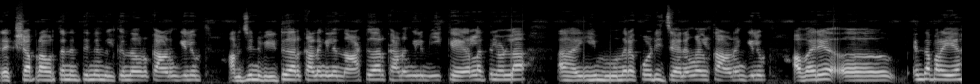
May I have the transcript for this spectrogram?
രക്ഷാപ്രവർത്തനത്തിന് നിൽക്കുന്നവർക്കാണെങ്കിലും അർജുന്റെ വീട്ടുകാർക്കാണെങ്കിലും നാട്ടുകാർക്കാണെങ്കിലും ഈ കേരളത്തിലുള്ള ഈ മൂന്നര കോടി ജനങ്ങൾക്കാണെങ്കിലും അവർ എന്താ പറയാ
